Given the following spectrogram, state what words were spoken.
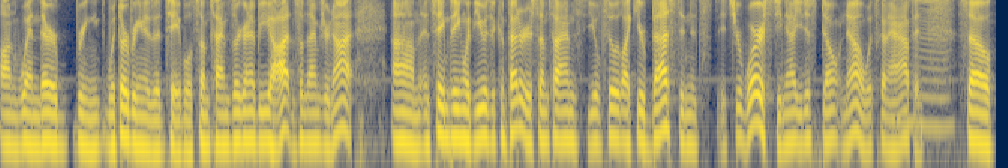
on when they're bringing what they're bringing to the table. Sometimes they're going to be hot, and sometimes you're not. Um, and same thing with you as a competitor. Sometimes you'll feel like you're best, and it's it's your worst. You know, you just don't know what's going to happen. So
